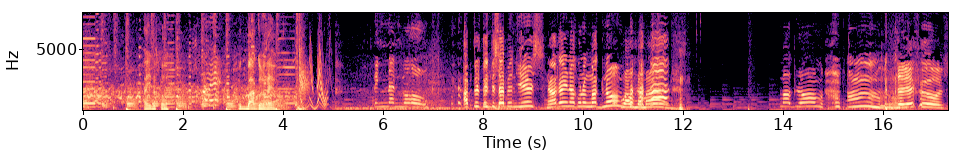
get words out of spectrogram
Ay, nako. Magbago na kayo. Tingnan mo! After 27 years, nakakain ako ng Magnum. Wow naman! Magnum! Mmm! Delicious!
